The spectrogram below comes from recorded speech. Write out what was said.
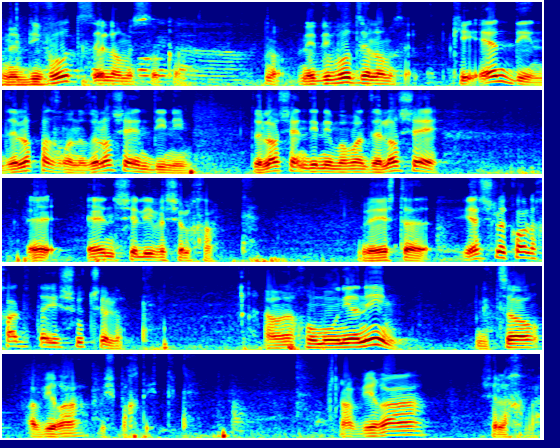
נדיבות זה לא מסוכן. לא, נדיבות זה לא מסוכן. כי אין דין, זה לא פזרנות, זה לא שאין דינים. זה לא שאין דינים במובן, זה לא שאין שלי ושלך. ויש את ה... יש לכל אחד את הישות שלו. אבל אנחנו מעוניינים ליצור אווירה משפחתית. אווירה של אחווה.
